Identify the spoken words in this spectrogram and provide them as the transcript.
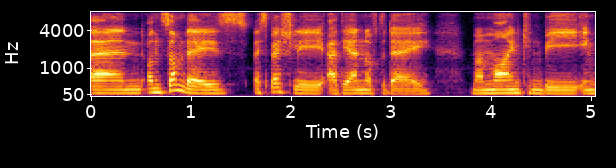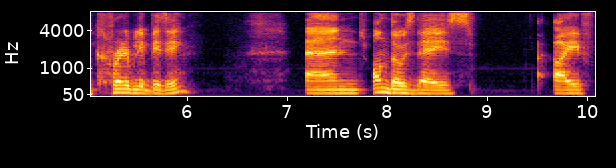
and on some days, especially at the end of the day, my mind can be incredibly busy. And on those days, I've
